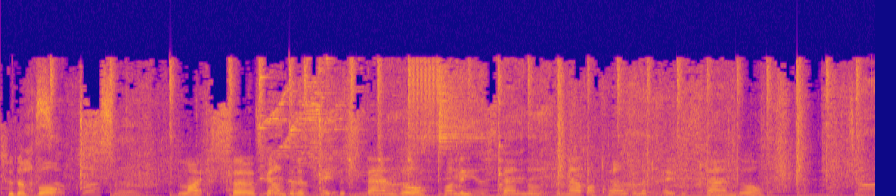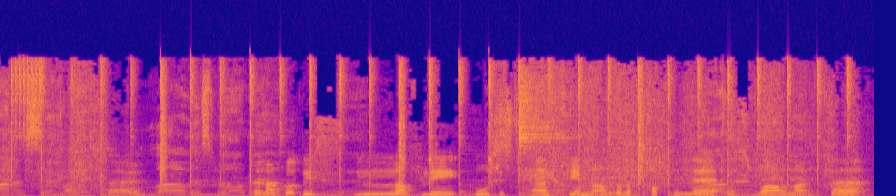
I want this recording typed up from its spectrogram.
to the box like so. I think I'm going to take the stand off. I'll leave the stand on for now, but I think I'm going to take the stand off like so. Then I've got this lovely, gorgeous perfume that I'm going to pop in there as well like that.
